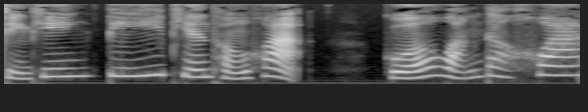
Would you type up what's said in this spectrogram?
请听第一篇童话《国王的花》。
